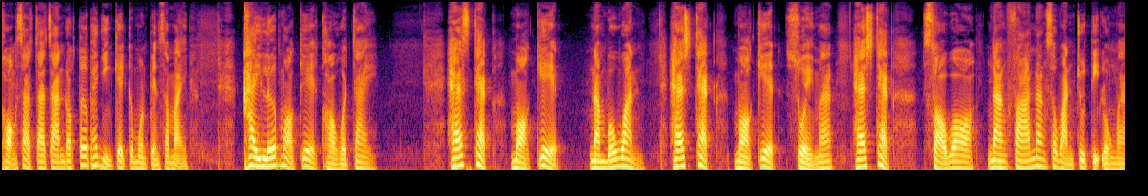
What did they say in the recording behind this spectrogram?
ของศาสตราจารย์ ดรแพทย์หญิงเกตกมลเปลี่ยนสมัย ใครเลิฟหมอเกตขอหัวใจ Hashtag หมอเกต number one Hashtag หมอเกตสวยมาก Hashtag สวนางฟ้านางสวรรค์จุติลงมา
